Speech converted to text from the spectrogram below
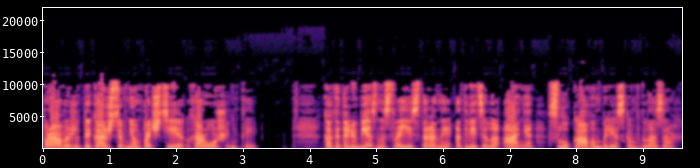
Право же, ты кажешься в нем почти хорошенькой». «Как это любезно с твоей стороны», — ответила Аня с лукавым блеском в глазах.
